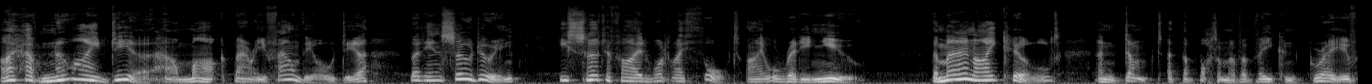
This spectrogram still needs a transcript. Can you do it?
I have no idea how Mark Barry found the old dear, but in so doing, he certified what I thought I already knew. The man I killed and dumped at the bottom of a vacant grave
